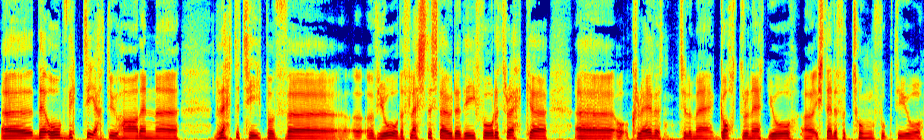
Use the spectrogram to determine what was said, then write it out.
Uh, det er òg viktig at du har den uh, rette type av, uh, av jord. De fleste stauder de foretrekker uh, og krever til og med godt drenert jord uh, i stedet for tung, fuktig jord.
